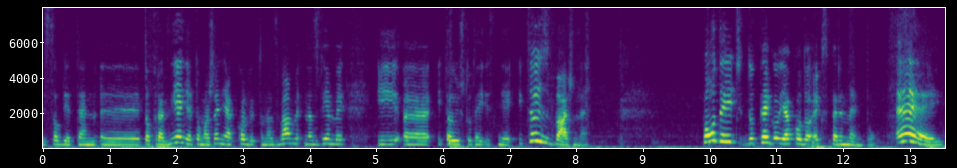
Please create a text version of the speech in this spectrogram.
y, sobie ten, y, to pragnienie, to marzenie, jakkolwiek to nazwamy, nazwiemy i, e, i to już tutaj istnieje. I co jest ważne? Podejdź do tego jako do eksperymentu. Ej,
